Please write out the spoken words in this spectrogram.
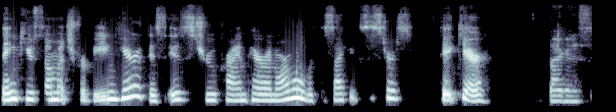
thank you so much for being here. This is True Crime Paranormal with the Psychic Sisters. Take care. Bye, guys.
